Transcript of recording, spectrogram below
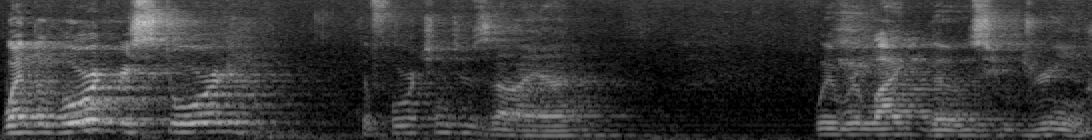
When the Lord restored the fortunes of Zion, we were like those who dream.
